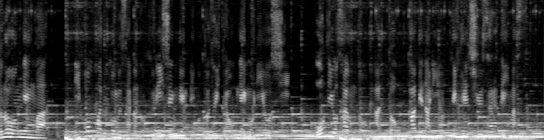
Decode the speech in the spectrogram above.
この音源は日本ファルコム様のフリー宣言に基づいた音源を利用しオーディオサウンドアットカテナによって編集されています。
